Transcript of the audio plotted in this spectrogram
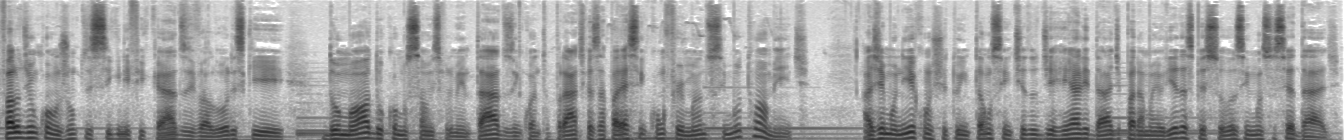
Falo de um conjunto de significados e valores que, do modo como são experimentados enquanto práticas, aparecem confirmando-se mutuamente. A hegemonia constitui então um sentido de realidade para a maioria das pessoas em uma sociedade,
